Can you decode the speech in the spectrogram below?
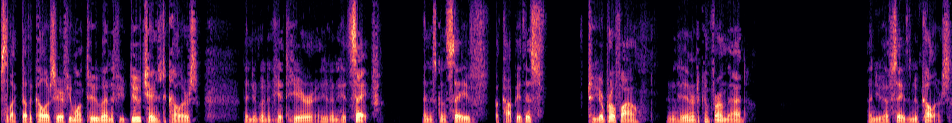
select other colors here if you want to, and if you do change the colors, then you're going to hit here, you're going to hit save. And it's going to save a copy of this to your profile. You can hit enter to confirm that, and you have saved the new colors.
